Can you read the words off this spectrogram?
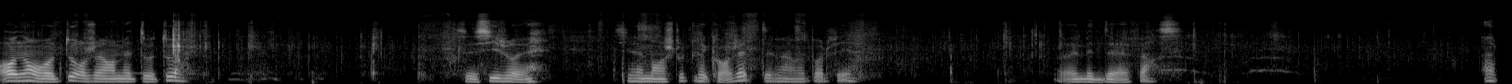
Oh non, autour, je vais en mettre autour. C'est si je... Si elle mange toutes les courgettes, eh ben, on va pas le faire. On va mettre de la farce. Hop.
